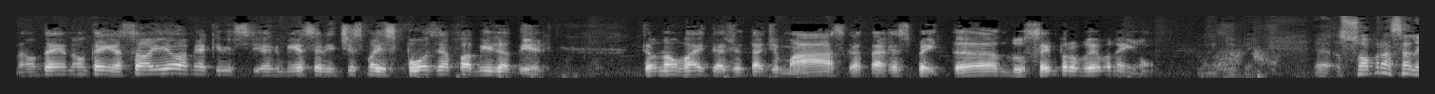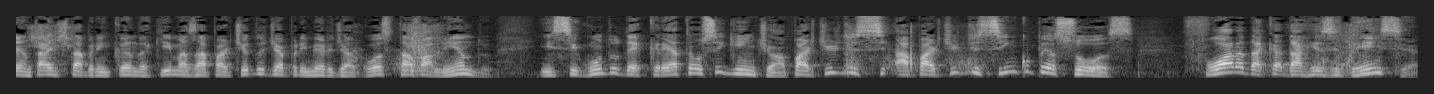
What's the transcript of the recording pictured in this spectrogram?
Não tem, não tem. É só eu, a minha, a minha excelentíssima esposa e a família dele. Então não vai ter, a gente tá de máscara, tá respeitando, sem problema nenhum. É, só para salientar, a gente está brincando aqui, mas a partir do dia 1 de agosto está valendo. E segundo o decreto é o seguinte: ó, a, partir de, a partir de cinco pessoas fora da, da residência,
